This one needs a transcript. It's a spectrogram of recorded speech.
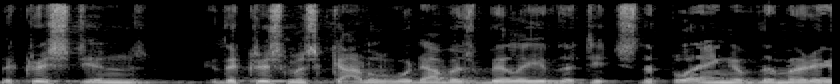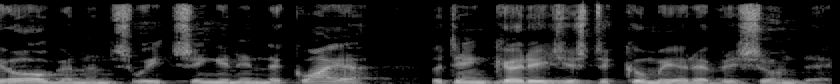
The Christians, the Christmas carol would have us believe that it's the playing of the merry organ and sweet singing in the choir that encourages us to come here every Sunday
